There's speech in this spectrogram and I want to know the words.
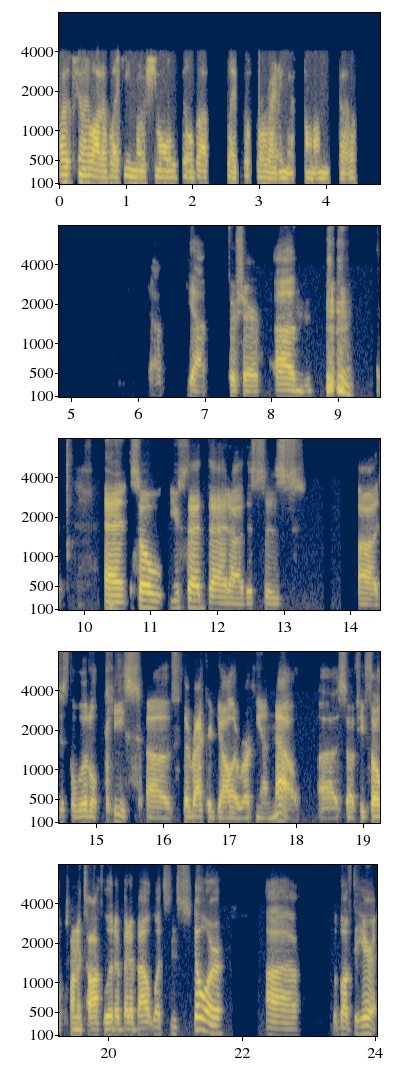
I was feeling a lot of like emotional build up like before writing this song. So yeah, Yeah, for sure. Um, and so you said that uh, this is uh, just a little piece of the record y'all are working on now. Uh, so if you folks want to talk a little bit about what's in store, uh, would love to hear it.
